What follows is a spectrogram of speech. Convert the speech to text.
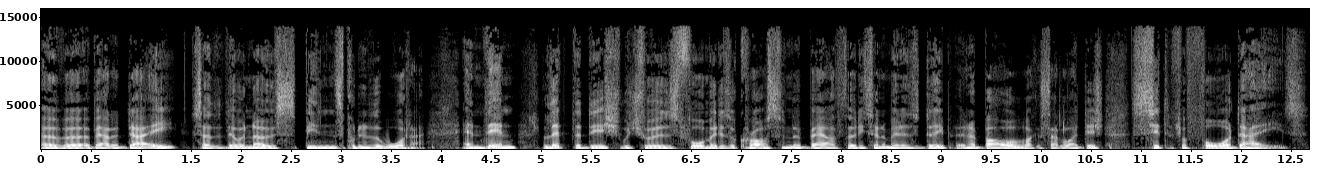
over about a day so that there were no spins put into the water. And then let the dish, which was four metres across and about 30 centimetres deep in a bowl, like a satellite dish, sit for four days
